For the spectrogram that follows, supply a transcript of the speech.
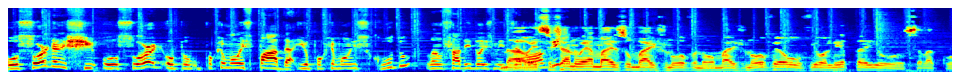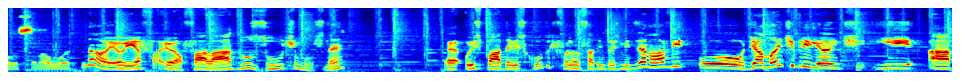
O Sword and Shield, o Sword, o Pokémon Espada e o Pokémon Escudo, lançado em 2019. Não, esse já não é mais o mais novo, não. O mais novo é o Violeta e o, sei lá, sei lá o outro. Não, eu ia, eu ia falar dos últimos, né? É, o Espada e o Escudo, que foi lançado em 2019. O Diamante Brilhante e a,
